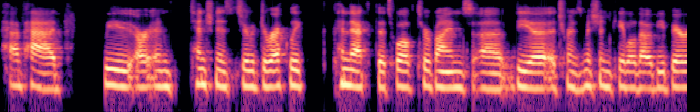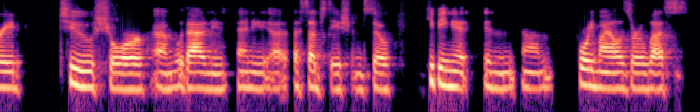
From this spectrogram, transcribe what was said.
have had. We, our intention is to directly connect the 12 turbines uh, via a transmission cable that would be buried to shore um, without any any uh, a substation. So keeping it in um, 40 miles or less,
